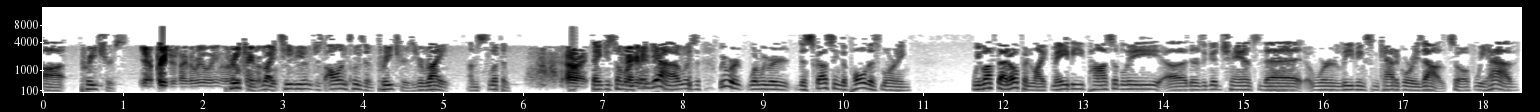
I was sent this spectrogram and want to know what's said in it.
uh preachers? Yeah, preachers, like the real, you know, the Preachers, right? TV, just all inclusive. Preachers. You're right. I'm slipping. All right. Thank you so much. And yeah, I was. We were when we were discussing the poll this morning. We left that open, like maybe, possibly, uh, there's a good chance that we're leaving some categories out. So if we have,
